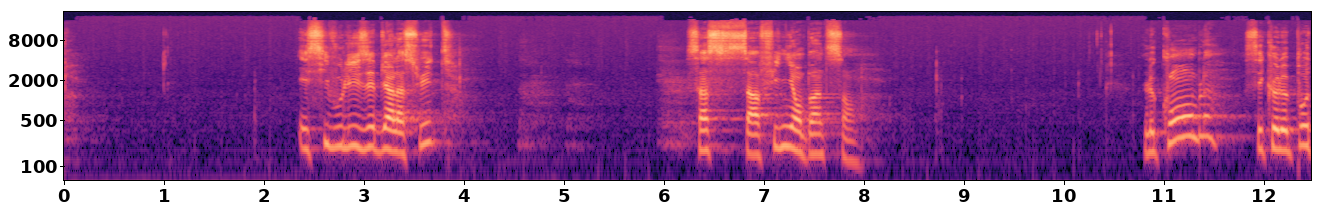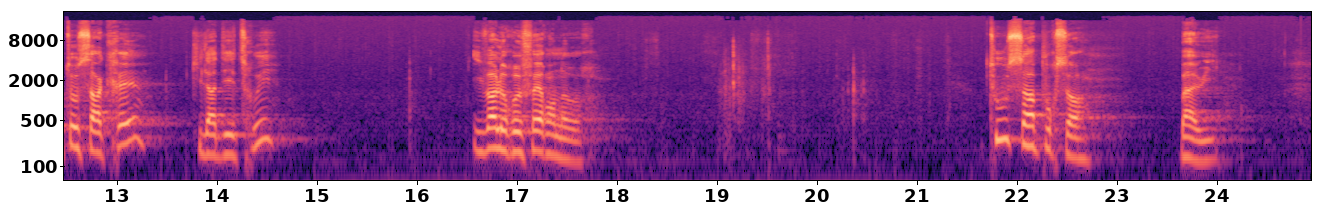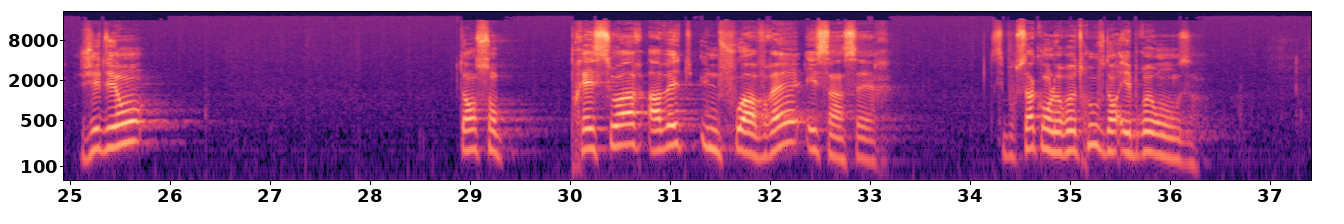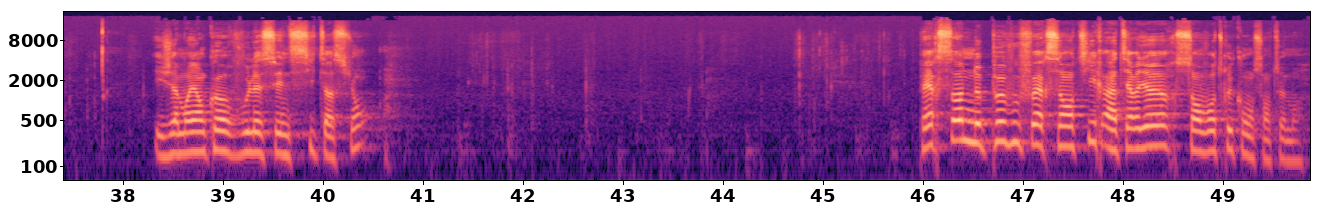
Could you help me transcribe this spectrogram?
Et si vous lisez bien la suite, ça, ça a fini en bain de sang. Le comble, c'est que le poteau sacré qu'il a détruit, il va le refaire en or. Tout ça pour ça. Bah oui. Gédéon, dans son pressoir, avait une foi vraie et sincère. C'est pour ça qu'on le retrouve dans Hébreu 11. Et j'aimerais encore vous laisser une citation. Personne ne peut vous faire sentir intérieur sans votre consentement.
